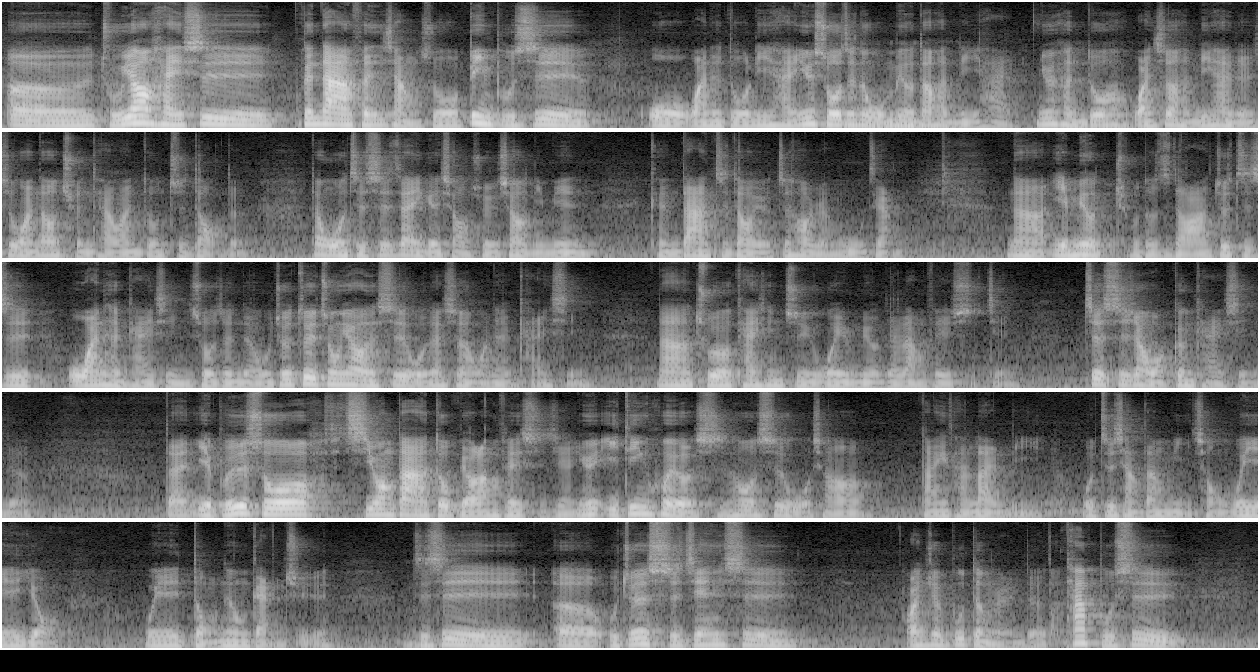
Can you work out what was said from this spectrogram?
呃，主要还是跟大家分享说，并不是我玩的多厉害，因为说真的，我没有到很厉害。因为很多玩社很厉害的人是玩到全台湾都知道的，但我只是在一个小学校里面，可能大家知道有这号人物这样。那也没有全部都知道啊，就只是我玩的很开心。说真的，我觉得最重要的是我在社团玩的很开心。那除了开心之余，我也没有在浪费时间，这是让我更开心的。但也不是说希望大家都不要浪费时间，因为一定会有时候是我想要当一滩烂泥，我只想当米虫，我也有，我也懂那种感觉。只是呃，我觉得时间是完全不等人的，它不是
